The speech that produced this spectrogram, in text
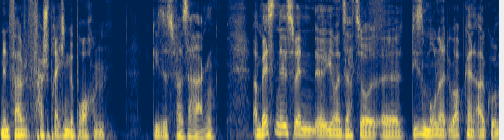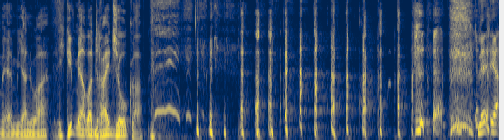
ein Ver Versprechen gebrochen. Dieses Versagen. Am besten ist, wenn äh, jemand sagt so, äh, diesen Monat überhaupt kein Alkohol mehr im Januar. Ich gebe mir aber drei Joker. Le ja,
